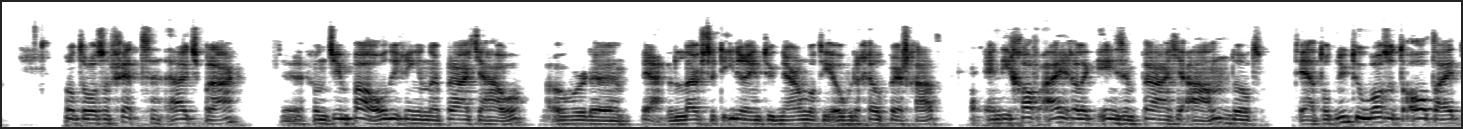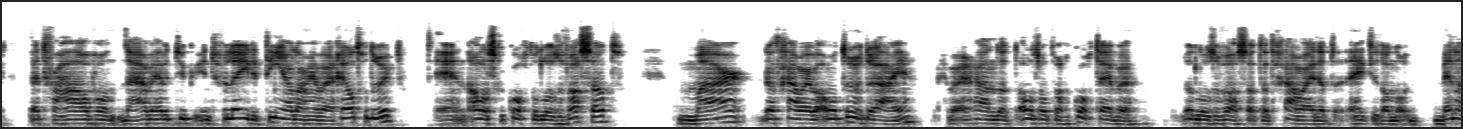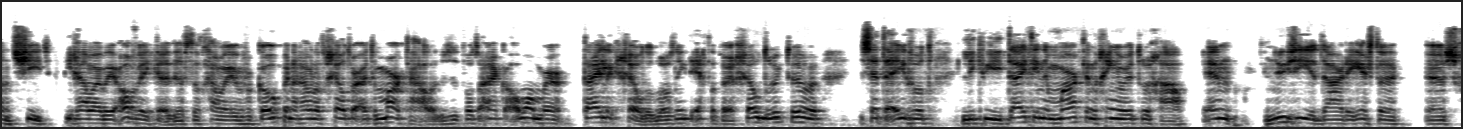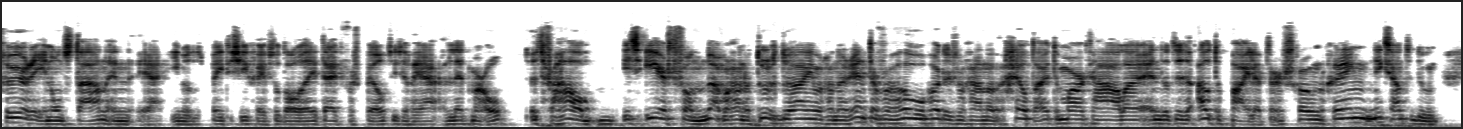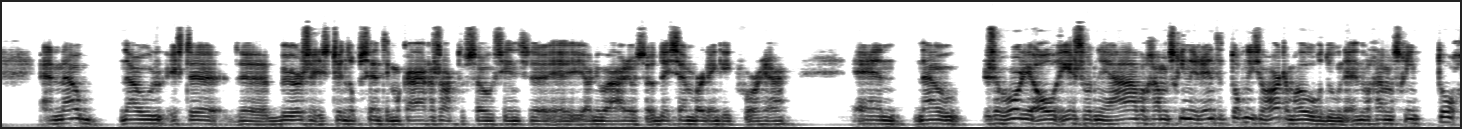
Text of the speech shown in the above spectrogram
Want er was een vet uitspraak eh, van Jim Powell. Die ging een eh, praatje houden over de... Ja, daar luistert iedereen natuurlijk naar, omdat hij over de geldpers gaat. En die gaf eigenlijk in zijn praatje aan dat ja, tot nu toe was het altijd het verhaal van, nou, we hebben natuurlijk in het verleden tien jaar lang hebben wij geld gedrukt en alles gekocht tot losse vast zat. Maar dat gaan wij allemaal terugdraaien. En wij gaan dat alles wat we gekocht hebben, dat losse vast zat, dat gaan wij, dat heet het dan een balance sheet, die gaan wij weer afwikkelen. Dus dat gaan we weer verkopen en dan gaan we dat geld weer uit de markt halen. Dus het was eigenlijk allemaal maar tijdelijk geld. Het was niet echt dat wij geld drukten. We zetten even wat liquiditeit in de markt en dan gingen we weer terughalen. En nu zie je daar de eerste eh, scheuren in ontstaan. En ja, iemand als Peter Schief heeft dat al de hele tijd voorspeld. Die zegt, ja, let maar op. Het verhaal is eerst van, nou, we gaan het terugdraaien. We gaan de rente verhogen. Dus we gaan geld uit de markt halen. En dat is autopilot. Er is gewoon geen, niks aan te doen. En nou, nou is de, de beurs is 20% in elkaar gezakt of zo sinds eh, januari of zo, december denk ik vorig jaar. En nou, zo hoorde je al eerst wat, nou ja, we gaan misschien de rente toch niet zo hard omhoog doen. En we gaan misschien toch,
